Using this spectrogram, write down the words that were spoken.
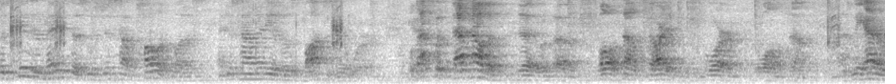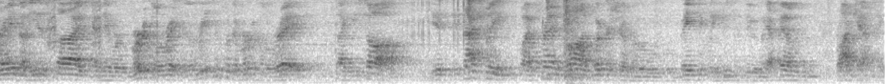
but the thing that amazed us was just how tall it was, and just how many of those boxes there were. Well, that's what, that's how the, the, uh, Wall of Sound started before the Wall of Sound. Is we had arrays on either side and they were vertical arrays. And the reason for the vertical array, like you saw, is, is actually my friend Ron Wickersham, who, who basically used to do FM broadcasting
